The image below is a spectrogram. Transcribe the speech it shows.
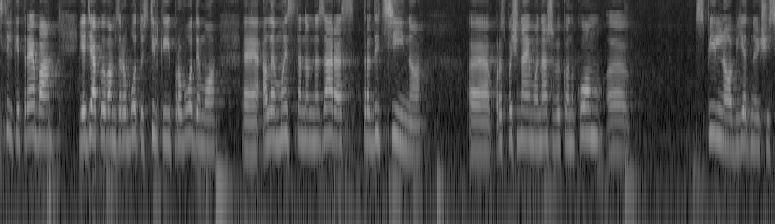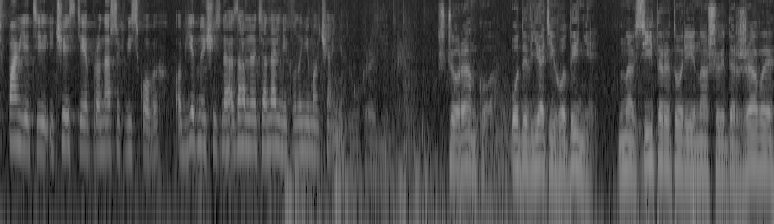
скільки, стільки треба. Я дякую вам за роботу, стільки і проводимо. Е, Але ми станом на зараз традиційно е, розпочинаємо наш виконком, е, спільно об'єднуючись в пам'яті і честі про наших військових, об'єднуючись на загальнонаціональній хвилині мовчання. України. Щоранку о 9 годині на всій території нашої держави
